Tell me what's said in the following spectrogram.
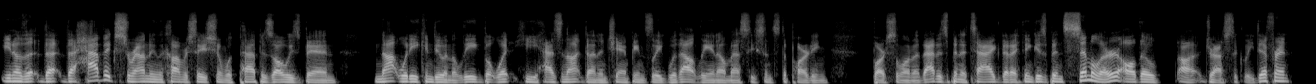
You know, the, the, the havoc surrounding the conversation with Pep has always been not what he can do in the league, but what he has not done in Champions League without Lionel Messi since departing Barcelona. That has been a tag that I think has been similar, although uh, drastically different,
